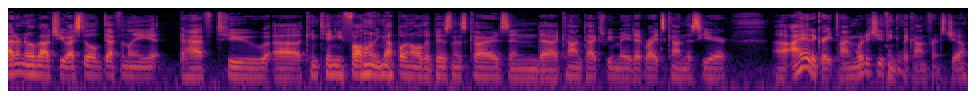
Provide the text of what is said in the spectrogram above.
I don't know about you. I still definitely have to uh, continue following up on all the business cards and uh, contacts we made at RightsCon this year. Uh, I had a great time. What did you think of the conference, Joe?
